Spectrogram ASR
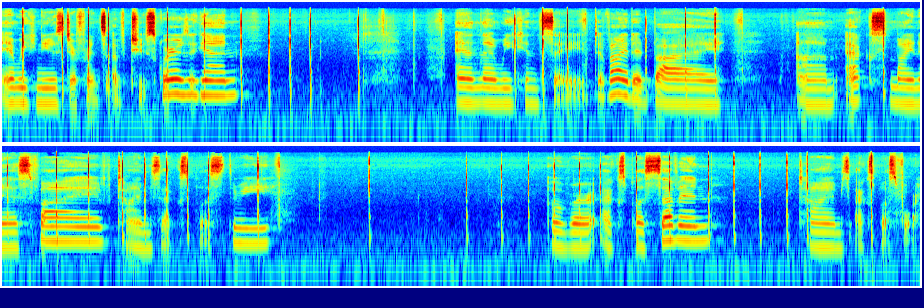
and we can use difference of two squares again and then we can say divided by um, x minus 5 times x plus 3 over x plus 7 times x plus 4.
